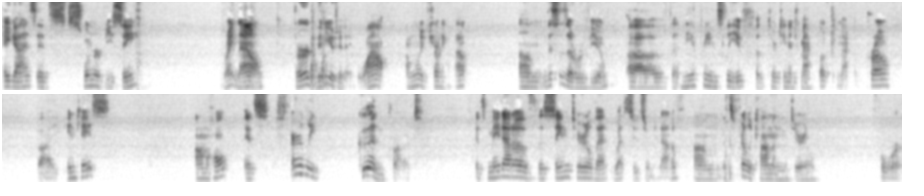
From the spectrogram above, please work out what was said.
Hey guys, it's Swimmer BC. Right now, third video today. Wow, I'm really churning out. Um, this is a review of the neoprene sleeve for the 13-inch MacBook, MacBook Pro by Incase. On the whole, it's a fairly good product. It's made out of the same material that wetsuits are made out of. Um, it's a fairly common material for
